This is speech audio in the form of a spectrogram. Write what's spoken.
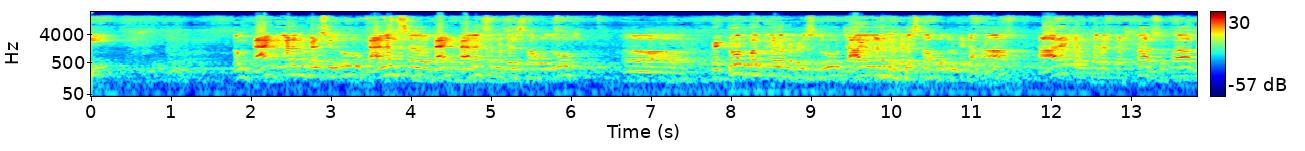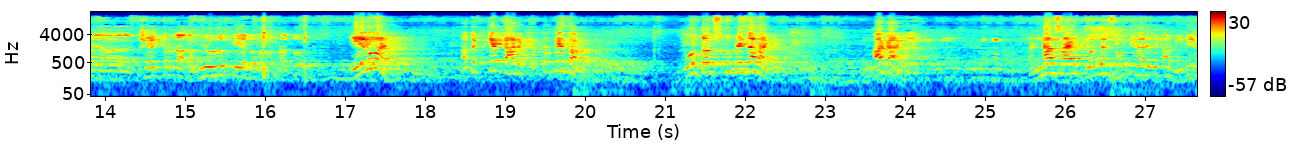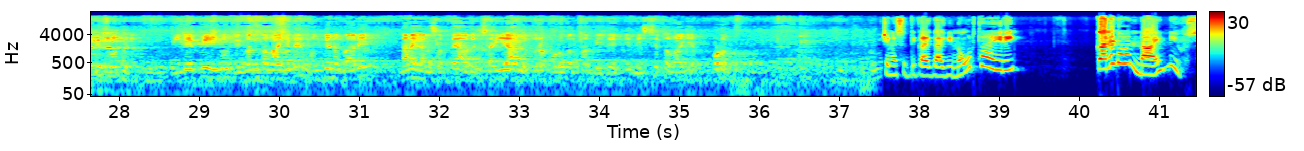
ತಮ್ಮ ಬ್ಯಾಂಕ್ಗಳನ್ನು ಬೆಳೆಸಿದ್ರು, ಬ್ಯಾಲೆನ್ಸ್, ಬ್ಯಾಂಕ್ ಬ್ಯಾಲೆನ್ಸ್ ಅನ್ನು ಬೆಳೆಸ್ತಾ ಹೋದ್ರು ಪೆಟ್ರೋಲ್ ಬಂಕ್ಗಳನ್ನು ಬೆಳೆಸಿದ್ರು, ಜಾಗಗಳನ್ನು ಬೆಳೆಸ್ತಾ ಹೋದ್ರು ವಿನಃ ಕಾರ್ಯಕರ್ತರ ಕಷ್ಟ, ಸುಖ ಕ್ಷೇತ್ರದ ಅಭಿವೃದ್ಧಿ ಅನ್ನುವಂಥದ್ದು ಏನು ಮಾಡಿ ಅದಕ್ಕೆ ಕಾರ್ಯಕರ್ತರು ಬೇಜಾರಾದರು. ವೋಟರ್ಸ್ಗೂ ಬೇಜಾರಾಗಿದೆ. ಹಾಗಾಗಿ ಅಣ್ಣಾ ಸಾಹೇಬ್ ಜೊಲ್ಲೆ ಸೋತಿದ್ದಾರೆ ವಿನ ಬಿಜೆಪಿ ಜೆ ಬಿಜೆಪಿ ಇನ್ನೂ ಜೀವಂತವಾಗಿದೆ ಮುಂದಿನ ಬಾರಿ ನನಗನ್ಸುತ್ತೆ, ಅದಕ್ಕೆ ಸರಿಯಾಗಿ ಉತ್ತರ ಕೊಡುವಂತ ಬಿಜೆಪಿ ನಿಶ್ಚಿತವಾಗಿ ಹೆಚ್ಚಿನ ಸುದ್ದಿಗಾಗಿ ನೋಡ್ತಾ ಇರಿ ಕನ್ನಡ ನೈನ್ ನ್ಯೂಸ್.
